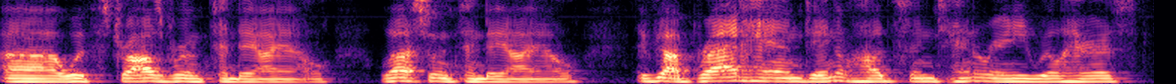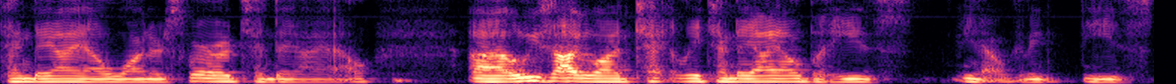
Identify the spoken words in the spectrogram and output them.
uh, with Strasburg and 10 day IL, Lester and 10 day IL. They've got Brad Hand, Daniel Hudson, Tanner Rainey, Will Harris, 10 day IL, Wander Suero, 10 day IL. Uh, Luis Avilan, technically 10 day IL, but he's, you know, he's,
